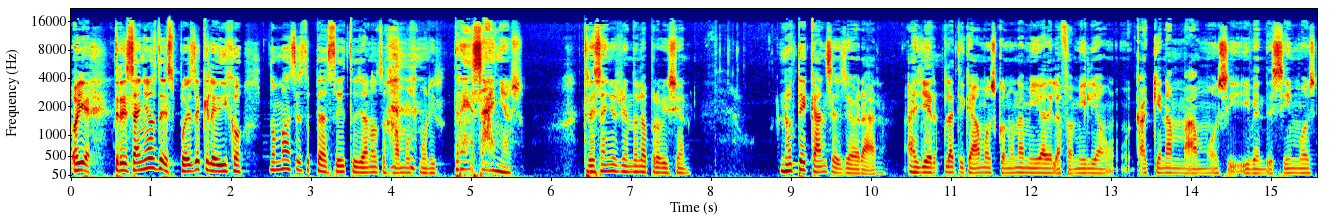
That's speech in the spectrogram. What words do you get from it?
Oye, tres años después de que le dijo, nomás este pedacito ya nos dejamos morir. tres años. Tres años viendo la provisión. No te canses de orar. Ayer platicábamos con una amiga de la familia a quien amamos y, bendecimos.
